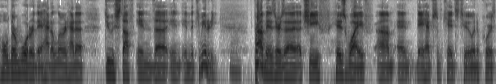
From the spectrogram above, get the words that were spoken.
hold their water. They had to learn how to do stuff in the in, in the community. The problem is there's a, a chief, his wife, um, and they have some kids too, and of course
